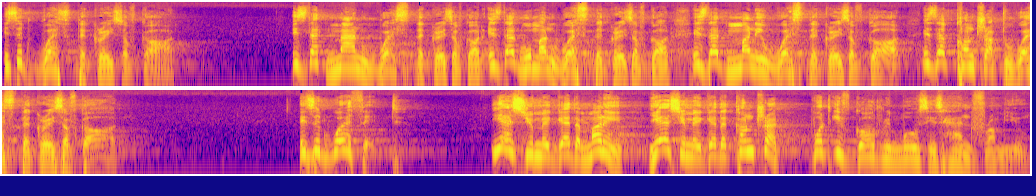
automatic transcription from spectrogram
Is it worth the grace of God? Is that man worth the grace of God? Is that woman worth the grace of God? Is that money worth the grace of God? Is that contract worth the grace of God? Is it worth it? Yes, you may get the money. Yes, you may get the contract. What if God removes his hand from you?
